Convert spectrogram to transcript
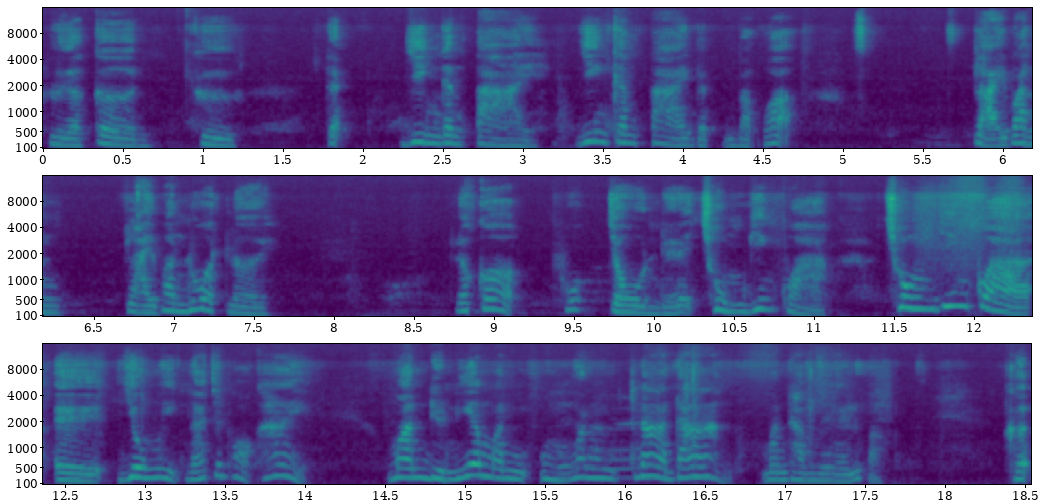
เหลือเกินคือยิงกันตาย ยิงกันตายแบบแบบว่าหลายวันหลายวันรวดเลย แล้วก็พวกโจรเดี๋ยวชุมยิ่งกว่า ชุมยิ่งกว่าเออยุงอีกนะจะบอกให้ มันเดี๋ยวนี้มันมันหน้าด้าน มันทำยังไงหรือเปล่าเคย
